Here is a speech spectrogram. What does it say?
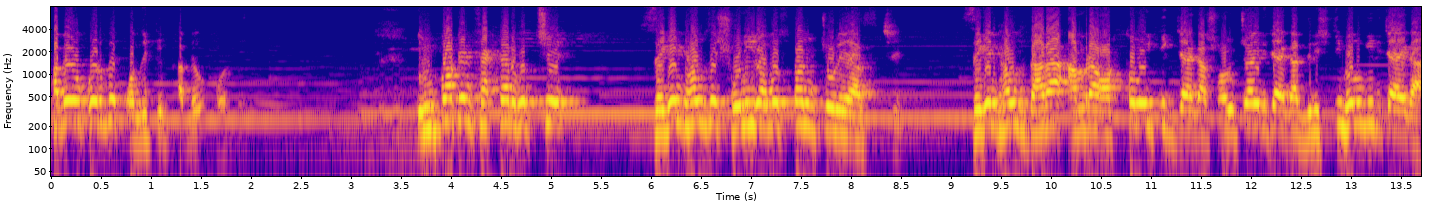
ভাবেও করবে পজিটিভ ভাবেও করবে। ইম্পর্টেন্ট ফ্যাক্টর হচ্ছে সেকেন্ড হাউসে শনির অবস্থান চলে আসছে। সেকেন্ড হাউস দ্বারা আমরা অর্থনৈতিক জায়গা, সঞ্চয়ের জায়গা, দৃষ্টিভঙ্গির জায়গা,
